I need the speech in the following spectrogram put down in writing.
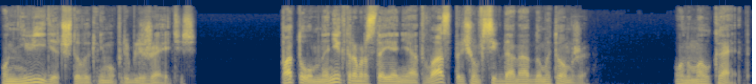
Он не видит, что вы к нему приближаетесь. Потом, на некотором расстоянии от вас, причем всегда на одном и том же, он умолкает.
